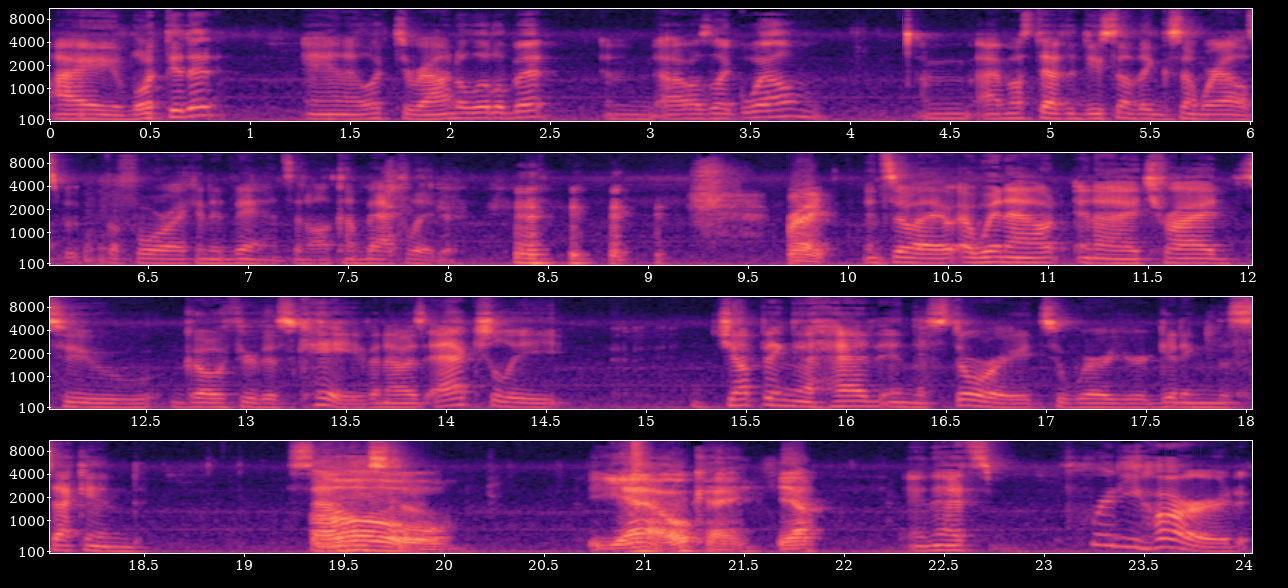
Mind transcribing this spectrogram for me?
I looked at it, and I looked around a little bit, and I was like, well, I'm, I must have to do something somewhere else before I can advance, and I'll come back later. right. And so I, I went out and I tried to go through this cave, and I was actually jumping ahead in the story to where you're getting the second sound Oh. stone. Yeah. Okay. Yeah. And that's pretty hard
